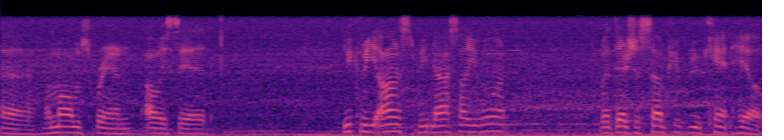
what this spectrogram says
uh, my mom's friend always said, you can be honest and be nice all you want, but there's just some people you can't help.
